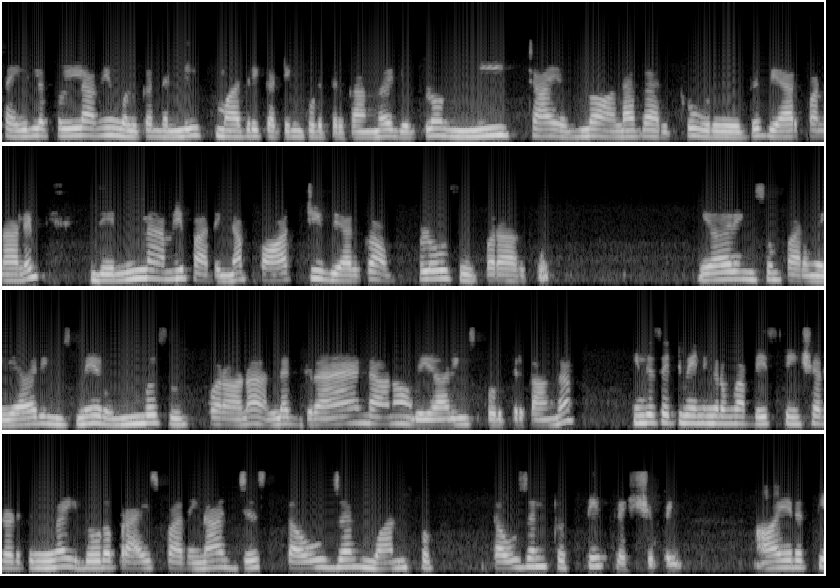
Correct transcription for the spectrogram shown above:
சைடில் ஃபுல்லாகவே உங்களுக்கு அந்த லீஃப் மாதிரி கட்டிங் கொடுத்துருக்காங்க. எவ்வளோ நீட்டாக எவ்வளோ அழகாக இருக்குது ஒரு இது வியர் பண்ணாலே இது எல்லாமே பார்த்தீங்கன்னா பார்ட்டி வியருக்கு அவ்வளோ சூப்பராக இருக்கும். இயரிங்ஸும் பாருங்கள் இயரிங்ஸுமே ரொம்ப சூப்பரான நல்ல கிராண்டான ஒரு இயரிங்ஸ் கொடுத்துருக்காங்க. இந்த செட் வேணுங்கிறவங்க அப்படியே ஸ்க்ரீன்ஷாட் எடுத்துக்கோங்க. இதோட ப்ரைஸ் பார்த்தீங்கன்னா just thousand one fifty thousand fifty plus shipping ஆயிரத்தி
